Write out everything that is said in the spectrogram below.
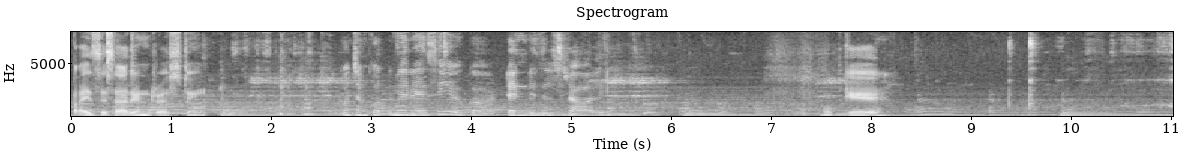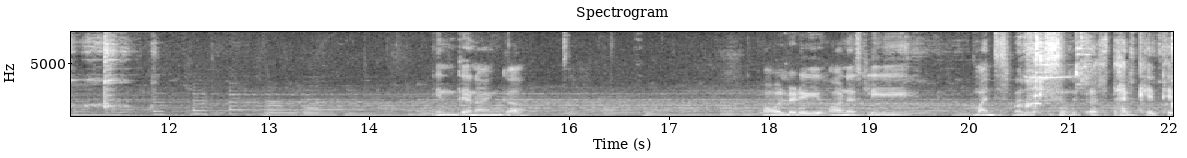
స్పైసెస్ ఆర్ ఇంట్రెస్టింగ్ కొంచెం కొత్తిమీర వేసి ఒక టెన్ విజిల్స్ రావాలి. ఓకే. ఇంతేనా ఇంకా? ఆల్రెడీ హానెస్ట్లీ మంచి స్మెల్ వస్తుంది ప్రస్తుతానికైతే.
